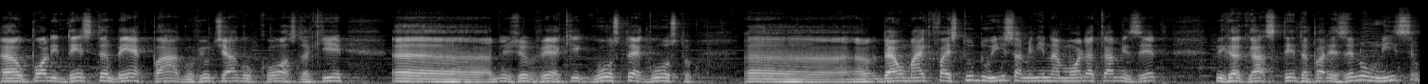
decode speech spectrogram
Ah, o polidense também é pago, viu? Tiago Costa aqui. Ah, deixa eu ver aqui. Gosto é gosto. Ah, daí o Mike faz tudo isso, a menina molha a camiseta, fica com as tetas parecendo um míssil.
